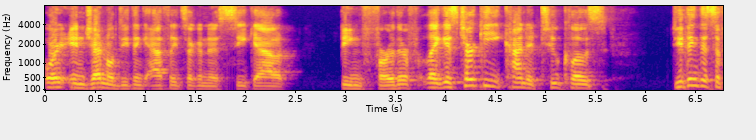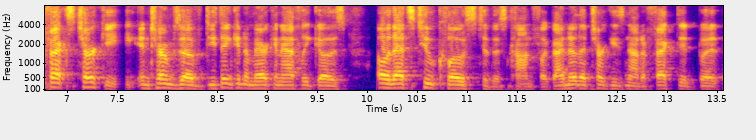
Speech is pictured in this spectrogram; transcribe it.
or in general, do you think athletes are going to seek out being further? Like, is Turkey kind of too close? Do you think this affects Turkey in terms of do you think an American athlete goes, oh, that's too close to this conflict? I know that Turkey's not affected, but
